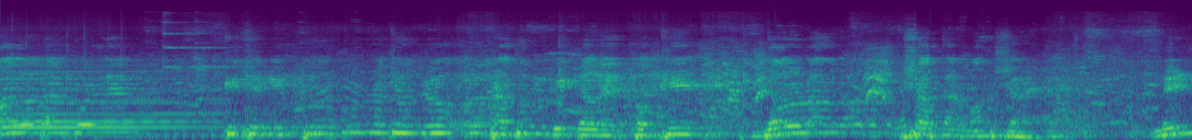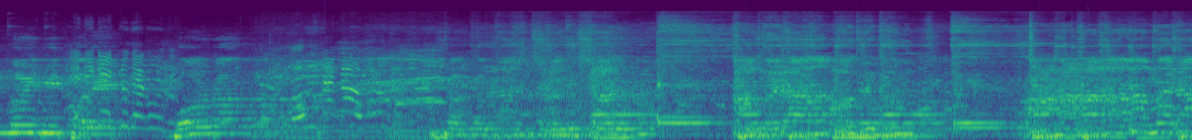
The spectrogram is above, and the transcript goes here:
মাল্যদান করলেন। কিছু মৃত্যু পূর্ণচন্দ্র প্রাথমিক বিদ্যালয়ের পক্ষে বলরাম সরকার মহাশয়। মৃন্ময়ীর পরে বলরাম সরকার আমরা অদ্ভুত। আমরা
